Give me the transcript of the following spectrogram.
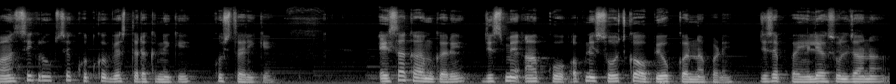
मानसिक रूप से खुद को व्यस्त रखने के कुछ तरीके। ऐसा काम करें जिसमें आपको अपनी सोच का उपयोग करना पड़े, जैसे पहलियाँ सुलझाना,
